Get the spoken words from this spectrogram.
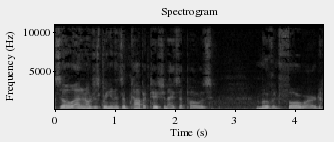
So, I don't know, just bringing in some competition, I suppose, moving forward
